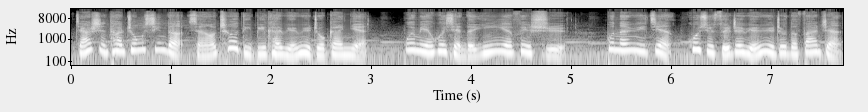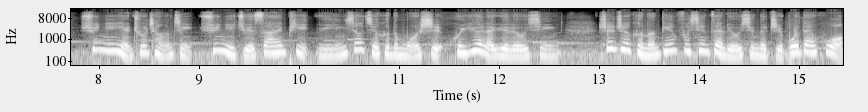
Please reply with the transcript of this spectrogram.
假使他衷心的想要彻底避开元宇宙概念，未免会显得因噎废食。不难预见，或许随着元宇宙的发展，虚拟演出场景、虚拟角色 IP 与营销结合的模式会越来越流行，甚至可能颠覆现在流行的直播带货。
